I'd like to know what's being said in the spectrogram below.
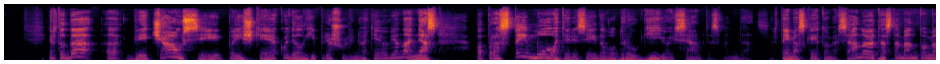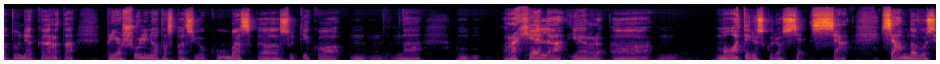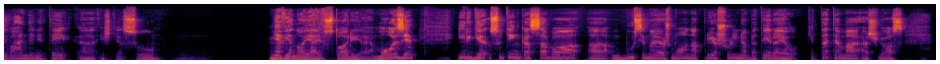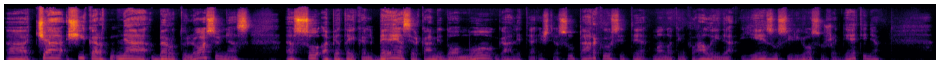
Ir tada a, greičiausiai paaiškėja, kodėl ji prie šulinio atėjo viena. Nes paprastai moteris eidavo draugijoje semtis vandens. Ir tai mes skaitome Senojo testamento metu ne kartą prie šulinio tas pats Jokūbas uh, sutiko, na, Rachelę ir uh, moteris, kurios se, se, semdavosi vandenį, tai uh, iš tiesų ne vienoje istorijoje Mozė irgi sutinka savo a, būsimąją žmoną prie šulinio, bet tai yra jau kita tema, aš jos a, čia šį kartą neberutuliosiu, nes esu apie tai kalbėjęs ir kam įdomu, galite iš tiesų perklausyti mano tinklalaidę Jėzus ir jo sužadėtinė.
